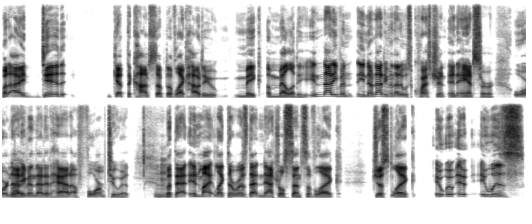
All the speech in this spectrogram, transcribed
But I did get the concept of like how to make a melody. And not even, you know, not even that it was question and answer or not Right. even that it had a form to it, but that in my like there was that natural sense of like just like it it, it was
